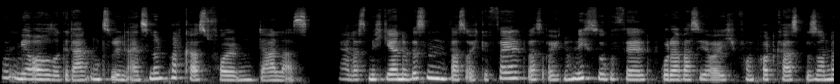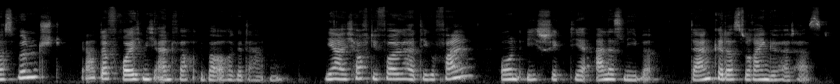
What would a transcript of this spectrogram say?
und mir eure Gedanken zu den einzelnen Podcast-Folgen dalasst. Ja, lasst mich gerne wissen, was euch gefällt, was euch noch nicht so gefällt oder was ihr euch vom Podcast besonders wünscht. Ja, da freue ich mich einfach über eure Gedanken. Ja, ich hoffe, die Folge hat dir gefallen und ich schicke dir alles Liebe. Danke, dass du reingehört hast.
